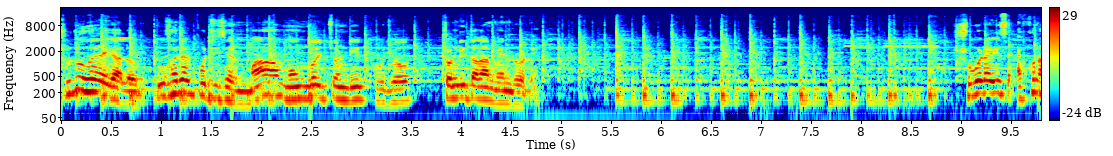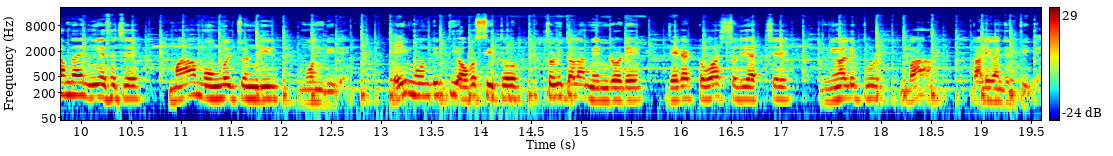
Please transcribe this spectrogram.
শুরু হয়ে গেল দু হাজার পঁচিশের মা মঙ্গলচণ্ডীর পুজো চণ্ডীতলা মেন রোডে। শুভরাইস এখন আমরা নিয়ে এসেছে মা মঙ্গলচণ্ডীর মন্দিরে। এই মন্দিরটি অবস্থিত চণ্ডীতলা মেন রোডে, যেটা টোয়ার্স চলে যাচ্ছে নিয়ালিপুর বা টালিগঞ্জের দিকে।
